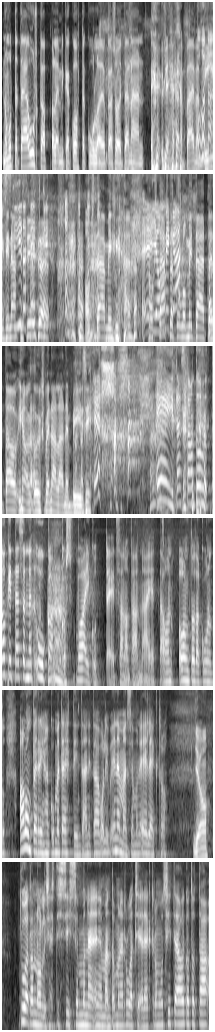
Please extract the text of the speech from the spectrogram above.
No mutta tämä uusi kappale, mikä kohta kuullaan, joka soi tänään Yle X:n päivän Puhutaan biisinä. siitä. Onko tämä mikään, Ei onko tästä mikään. tullut mitään, että tämä on ihan yksi venäläinen biisi? Ei, tästä on tullut, toki tässä on näitä U2-vaikutteet, sanotaan näin, että on, on tuota kuunneltu. Alun perinhän, kun me tehtiin tämä, niin tämä oli enemmän semmoinen elektro, Joo. tuotannollisesti siis semmoinen enemmän tuommoinen ruotsi elektro, mutta sitten alkoi, tota,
